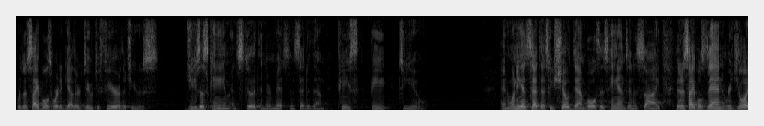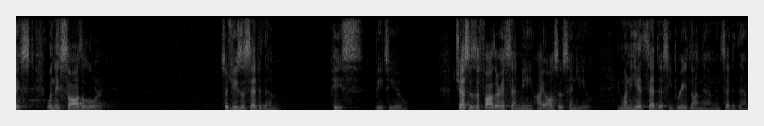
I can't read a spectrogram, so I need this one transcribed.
where the disciples were together due to fear of the Jews, Jesus came and stood in their midst and said to them, Peace be to you. And when he had said this, he showed them both his hands and his side. The disciples then rejoiced when they saw the Lord. So Jesus said to them, Peace be to you. Just as the Father has sent me, I also send you. And when he had said this, he breathed on them and said to them,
